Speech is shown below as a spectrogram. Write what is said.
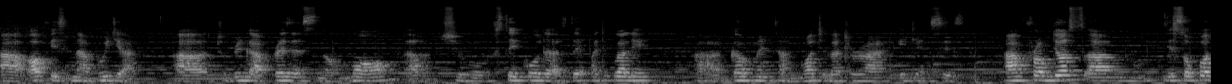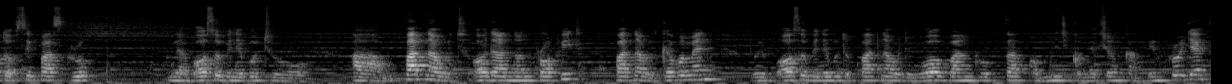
uh, office in Abuja uh, to bring our presence you know, more uh, to stakeholders, particularly uh, government and multilateral agencies. Uh, from just um, the support of SIFAX Group, we have also been able to um, partner with other non-profit, partner with government. We've also been able to partner with the World Bank Group Staff Community Connection Campaign Project.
